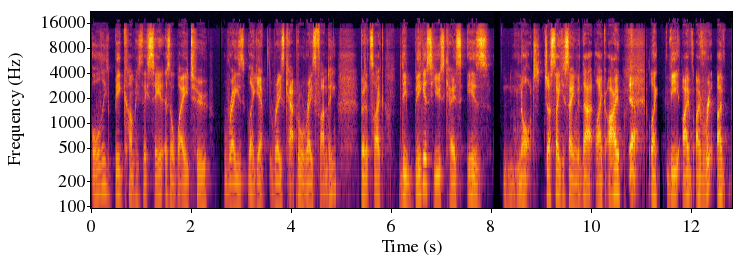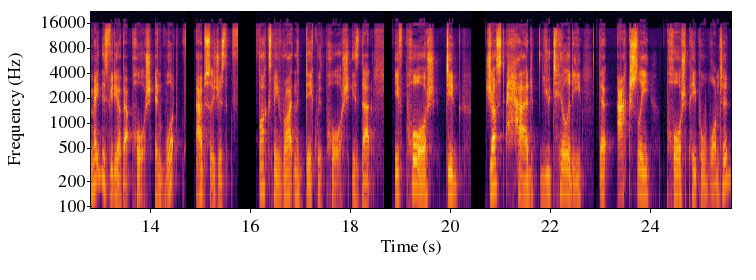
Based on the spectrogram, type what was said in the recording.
all these big companies they see it as a way to raise like yeah raise capital raise funding but it's like the biggest use case is not just like you're saying with that like i yeah like the i've i've written i've made this video about porsche and what absolutely just fucks me right in the dick with Porsche is that if Porsche did just had utility that actually Porsche people wanted,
